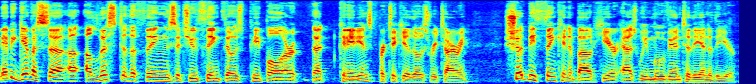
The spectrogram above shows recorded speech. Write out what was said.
maybe give us a, a, a list of the things that you think those people or that Canadians, particularly those retiring, should be thinking about here as we move into the end of the year.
